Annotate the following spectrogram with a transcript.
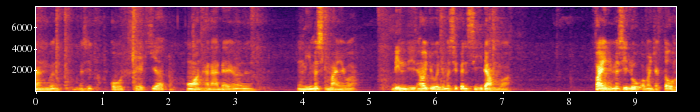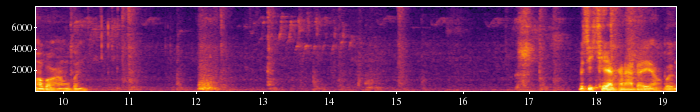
นั่งเบิ่งมันสิ โกรธเครียดเครียดห่อนขนาดใดว่าตรงนี้มันสีไหมวะดินที่เฮาอยู่นี่มันสีเป็นสีดำวะไฟนี่มันสีลูกออกมาจากโต๊ะเฮาบ่เฮาเบิ่งมันสีแขนขนาดใดเอาเบิ้ง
